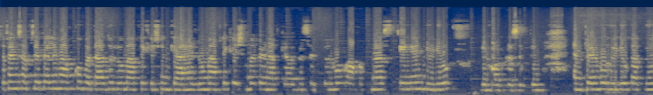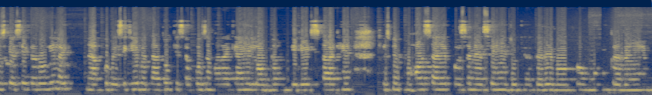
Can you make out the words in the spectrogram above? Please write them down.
तो फ्रेंड सबसे पहले मैं आपको बता दूँ लूम एप्लीकेशन क्या है। लूम एप्लीकेशन में फ्रेंड आप क्या कर सकते हो? आप अपना स्क्रीन एंड वीडियो रिकॉर्ड कर सकते हो। एंड फ्रेंड वो वीडियो का यूज़ कैसे करोगे? लाइक मैं आपको बेसिकली बता दूँ कि सपोज़ हमारा क्या है? लॉकडाउन पीरियड स्टार्ट है। तो इसमें बहुत सारे पर्सन ऐसे हैं जो क्या कर रहे हैं वर्क फ्रॉम होम कर रहे हैं।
